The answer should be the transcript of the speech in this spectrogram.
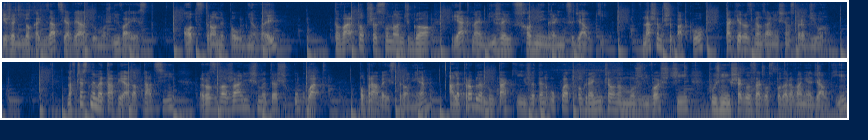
jeżeli lokalizacja wjazdu możliwa jest od strony południowej, to warto przesunąć go jak najbliżej wschodniej granicy działki. W naszym przypadku takie rozwiązanie się sprawdziło. Na wczesnym etapie adaptacji rozważaliśmy też układ po prawej stronie, ale problem był taki, że ten układ ograniczał nam możliwości późniejszego zagospodarowania działki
